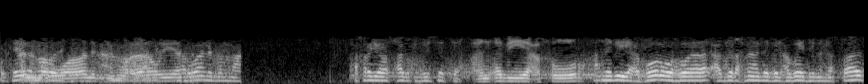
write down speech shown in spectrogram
قتيبة عن مروان بن معاوية. مروان بن معاوية. أخرجه أصحاب كتب الستة. عن أبي يعفور. عن أبي يعفور وهو عبد الرحمن بن عبيد بن نصاص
